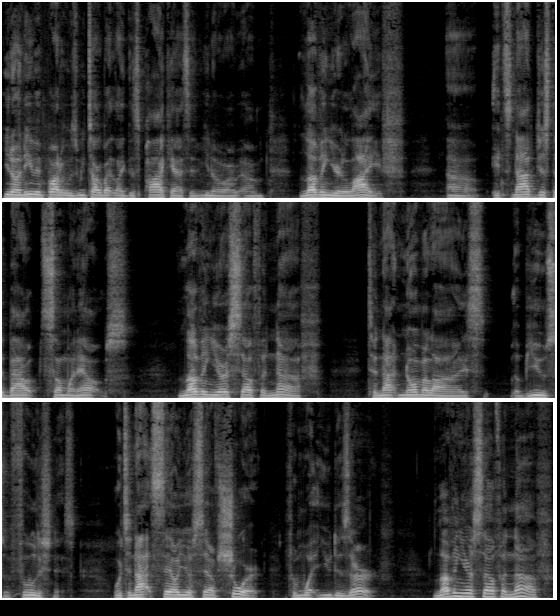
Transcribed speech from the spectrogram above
you know, and even part of it was we talk about like this podcast, and you know, um, loving your life. Uh, it's not just about someone else. Loving yourself enough to not normalize abuse or foolishness, or to not sell yourself short from what you deserve. Loving yourself enough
